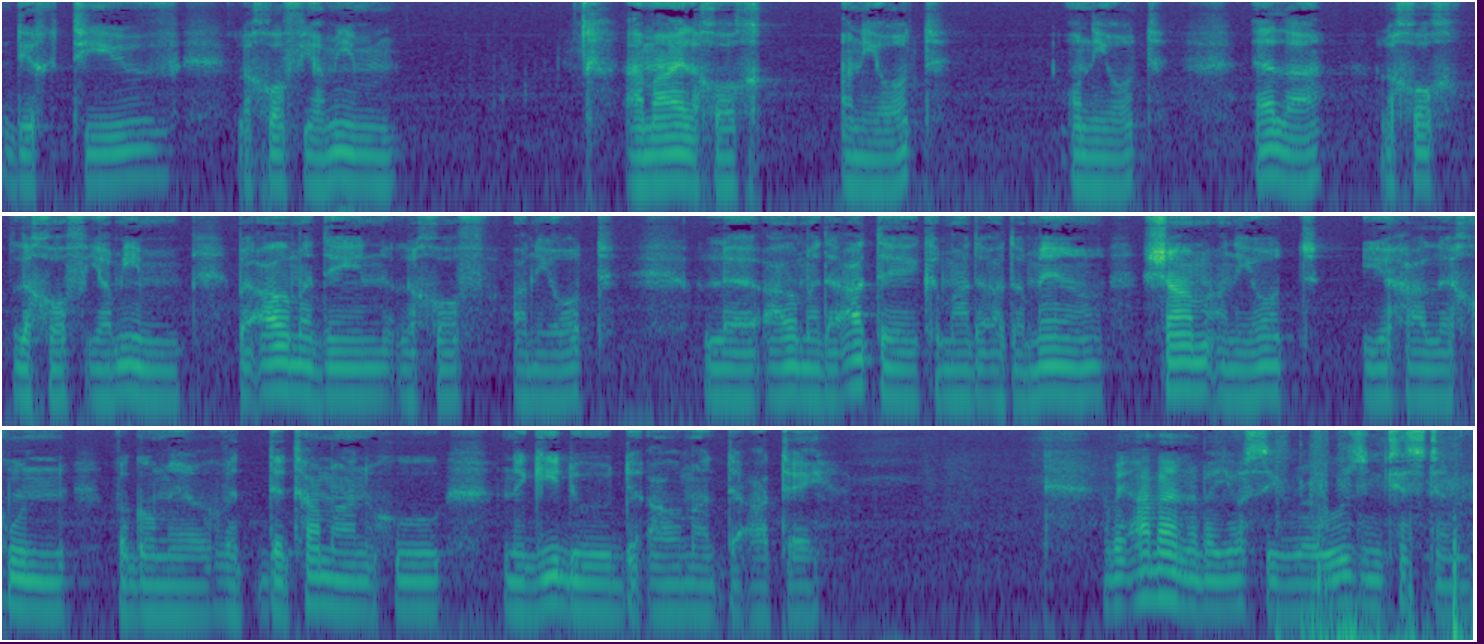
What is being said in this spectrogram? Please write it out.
דכתיב לחוף ימים, עמי לחוף עניות, עניות, אלא לחוף, לחוף ימים, בעלמא דין לחוף עניות, לעלמא דעתי כמה דעת אמר, שם עניות יהלכון וגומר, ודתמן הוא נגידו דעלמא דעתי. Rabbi Abba and Rabbi Yossi rose and kissed him.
